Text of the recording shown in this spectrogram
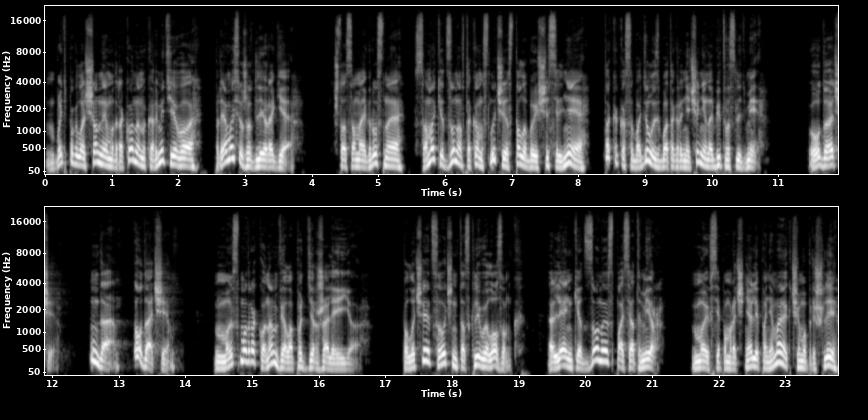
быть поглощенным драконом и кормить его – прямо сюжет для Ираге. Что самое грустное, сама Кидзуна в таком случае стала бы еще сильнее, так как освободилась бы от ограничений на битвы с людьми. Удачи. Да, удачи. Мы с Мадраконом вело поддержали её. Получается очень тоскливый лозунг. «Лень Кидзуны спасет мир». Мы все помрачняли, понимая, к чему пришли,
